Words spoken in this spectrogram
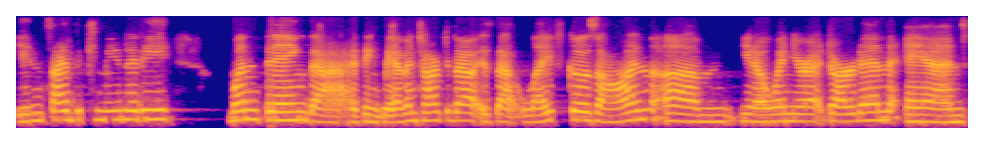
inside the community. One thing that I think we haven't talked about is that life goes on, um, you know, when you're at Darden and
